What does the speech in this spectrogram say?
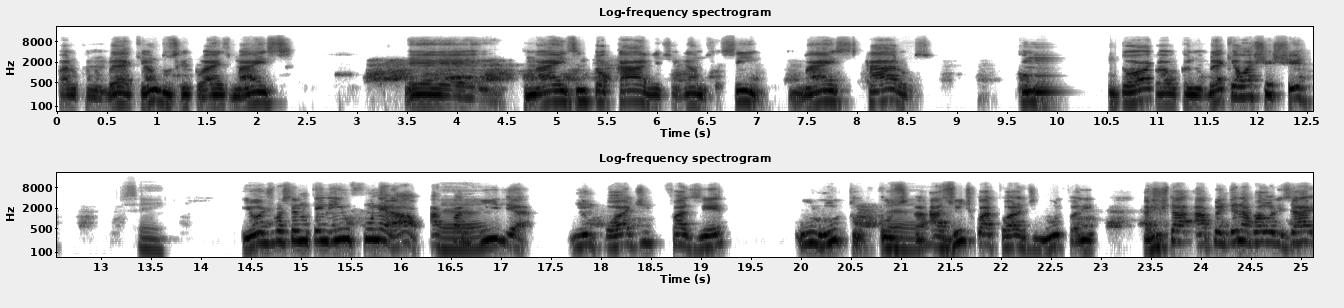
para o candomblé, que é um dos rituais mais é, mais intocáveis, digamos assim, mais caros, como dólar, o candomblé, que é o axexê. Sim. E hoje você não tem o funeral. A É. família não pode fazer o luto, os, É. as 24 horas de luto ali. A gente está aprendendo a valorizar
